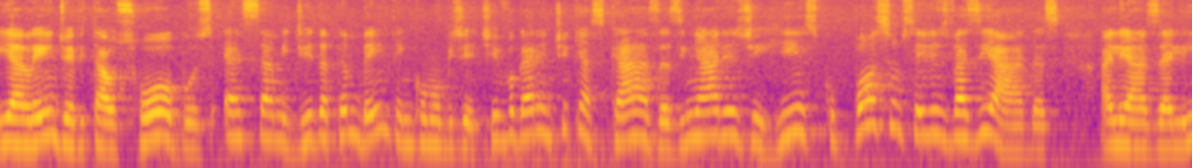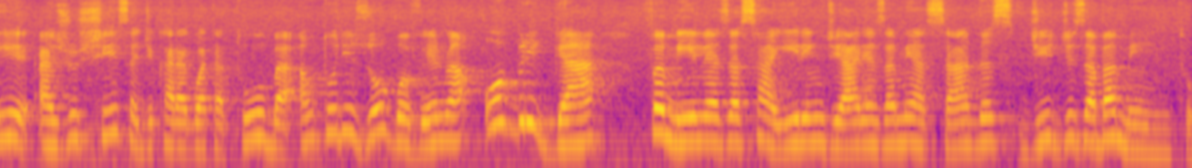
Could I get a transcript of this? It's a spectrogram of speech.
E além de evitar os roubos, essa medida também tem como objetivo garantir que as casas em áreas de risco possam ser esvaziadas. Aliás, ali a Justiça de Caraguatatuba autorizou o governo a obrigar famílias a saírem de áreas ameaçadas de desabamento.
